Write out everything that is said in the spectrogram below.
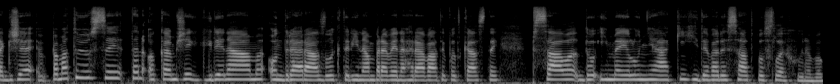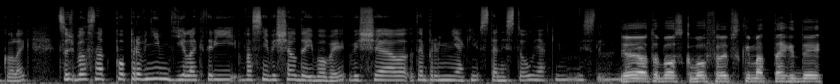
Takže pamatuju si ten okamžik, kdy nám Ondra Rázl, který nám právě nahrává ty podcasty, psal do e-mailu nějakých 90 poslechů nebo kolik, což byl snad po prvním díle, který vlastně vyšel Daveovi, vyšel ten první nějakým s tenistou, nějakým, myslím. Jo, jo, to bylo s Kubou Filipským a tehdy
